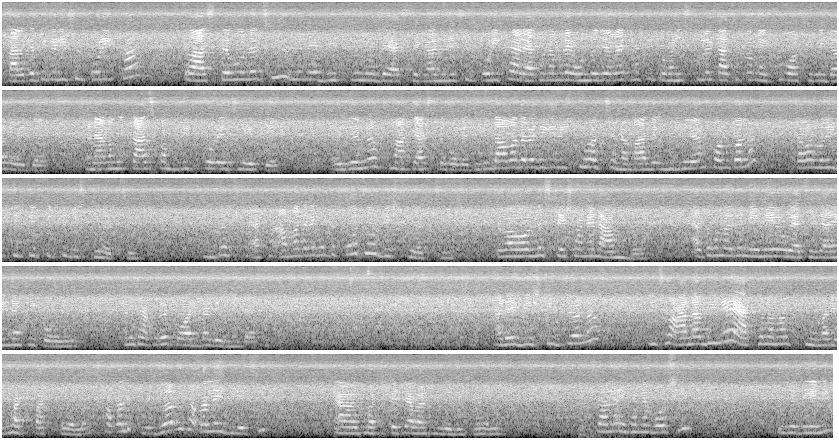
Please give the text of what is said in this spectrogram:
কালকে থেকে ঋষুর পরীক্ষা, তো আসতে বলেছি। ওই জন্য বৃষ্টির মধ্যে আসছে, কারণ ঋষুর পরীক্ষা, আর এখন আমরা অন্য জায়গায় থাকি তো মানে স্কুলের কাছে তো না খুব অসুবিধা হয়ে যায়। মানে আমাকে কাজ কমপ্লিট করে যেতে। ওই জন্য মাকে আসতে বলেছি। কিন্তু আমাদের ওইদিকে বৃষ্টি হচ্ছে না। মা যখন ফোন করলাম তখন বলি টিপ টিপ বৃষ্টি হচ্ছে। কিন্তু এখন আমাদের এখানে প্রচুর বৃষ্টি হচ্ছে। তো মা বলল স্টেশনে নামবো। এতক্ষণ হয়তো নেমেও গেছে, জানি না কী করব। আমি ঠাকুরের পর্দা দেবো দেখো আর এই বৃষ্টির জন্য কিছু আনাবিনে এখন আমার মানে ঘট পাচ্ছে হলো। সকালে পুজো আমি সকালেই দিয়েছি। ঘট পেতে আমার পুজো দিতে হলো। চলো এখানে বসি। পুজো দিয়ে নিই।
